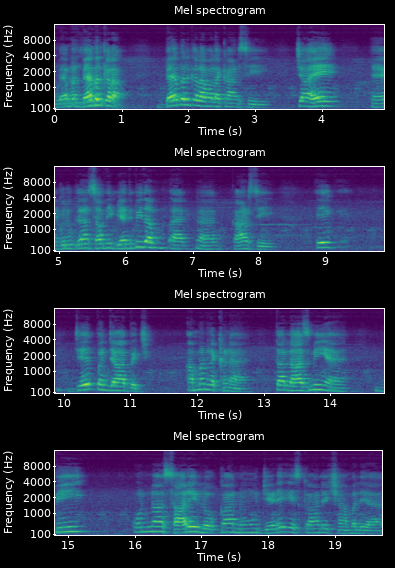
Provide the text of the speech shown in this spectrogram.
ਬੈਬਲ ਕਲਾ ਬੈਬਲ ਕਲਾ ਵਾਲਾ ਕਾਂਡ ਸੀ ਚਾਹੇ ਗੁਰੂ ਗ੍ਰੰਥ ਸਾਹਿਬ ਦੀ ਬੇਅਦਬੀ ਦਾ ਕਾਂਡ ਸੀ ਇਹ ਜੇ ਪੰਜਾਬ ਵਿੱਚ ਅਮਨ ਰੱਖਣਾ ਤਾਂ ਲਾਜ਼ਮੀ ਹੈ ਵੀ ਉਹਨਾਂ ਸਾਰੇ ਲੋਕਾਂ ਨੂੰ ਜਿਹੜੇ ਇਸ ਕਾਂਡ ਵਿੱਚ ਸ਼ਾਮਲ ਆ,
